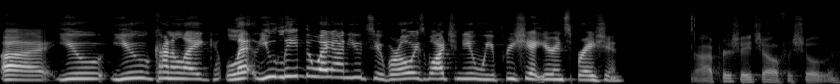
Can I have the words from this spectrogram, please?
Uh, you you kind of like let you lead the way on YouTube. We're always watching you and we appreciate your inspiration. I appreciate y'all for sure.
